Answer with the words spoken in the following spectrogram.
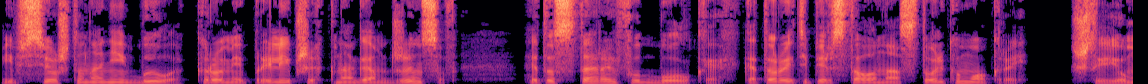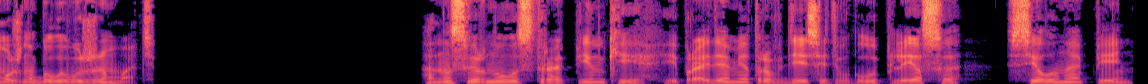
и все, что на ней было, кроме прилипших к ногам джинсов, это старая футболка, которая теперь стала настолько мокрой, что ее можно было выжимать. Она свернула с тропинки и, пройдя метров десять вглубь леса, села на пень,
